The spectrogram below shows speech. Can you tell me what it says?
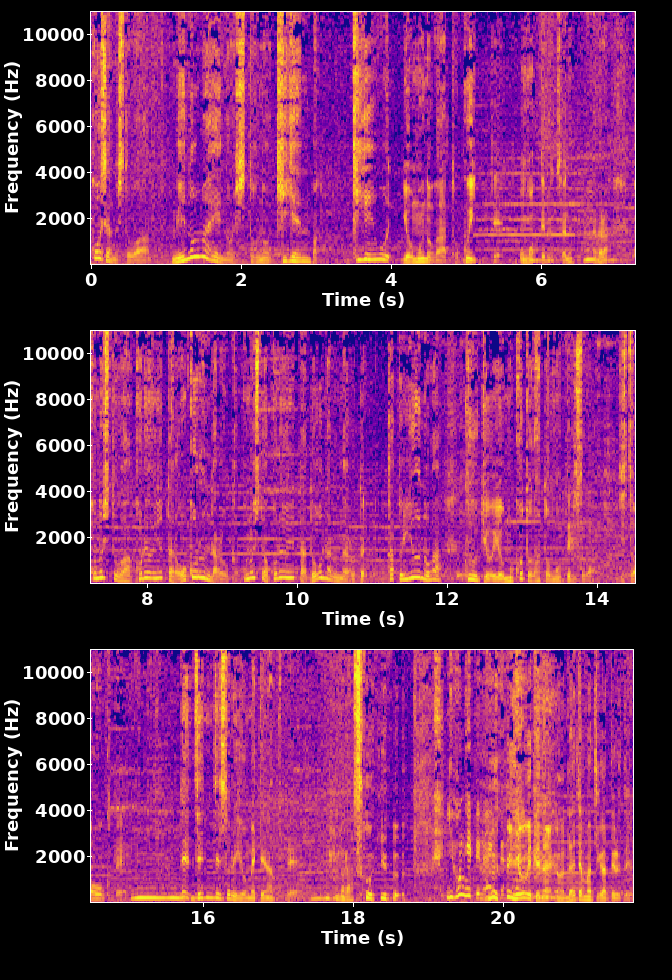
後者の人は目の前の人の機嫌ば機嫌を読むのが得意って思ってるんですよね。うん。だからこの人はこれを言ったら怒るんだろうかこの人はこれを言ったらどうなるんだろうかというのが空気を読むことだと思ってる人が実は多くて。うん。で全然それ読めてなくて。だからそういう。読めてない 読めてない、うん、大体間違ってるという。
